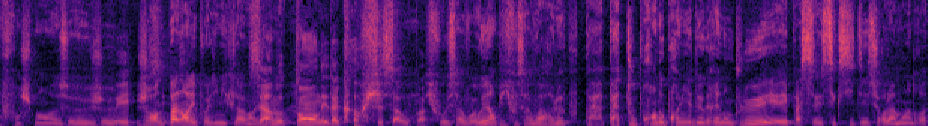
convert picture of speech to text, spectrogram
franchement, je, Oui, je rentre pas dans les polémiques là. C'est un autre temps, on est d'accord, c'est ça ou pas? Il faut savoir, oui, non, puis il faut savoir le, pas, pas tout prendre au premier degré non plus et pas s- s'exciter sur la moindre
